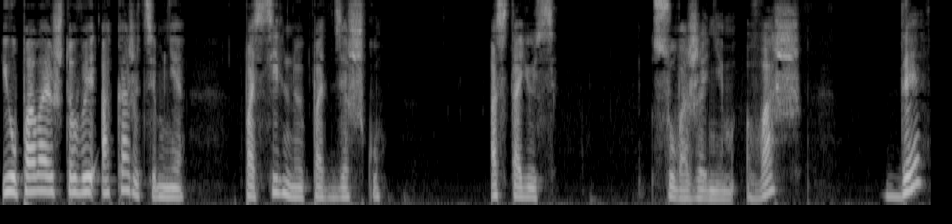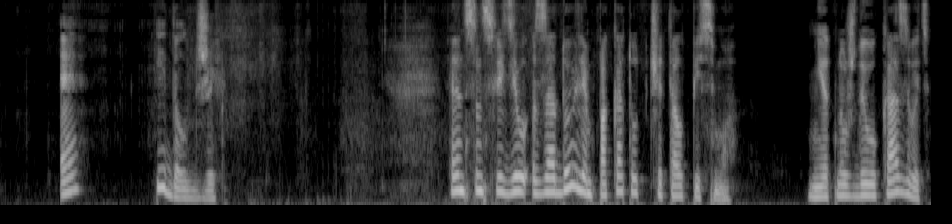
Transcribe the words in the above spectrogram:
и уповаю, что вы окажете мне посильную поддержку. Остаюсь с уважением ваш Д. Э. Идолджи. Энсон следил за Дойлем, пока тот читал письмо. Нет нужды указывать,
